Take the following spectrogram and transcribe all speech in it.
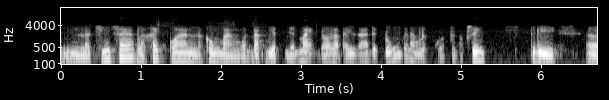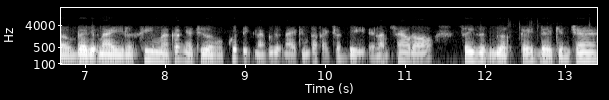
là chính xác, là khách quan, là công bằng và đặc biệt nhấn mạnh đó là đánh giá được đúng cái năng lực của từng học sinh. Thế thì Ờ, về việc này là khi mà các nhà trường quyết định làm cái việc này thì chúng ta phải chuẩn bị để làm sao đó xây dựng được cái đề kiểm tra,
